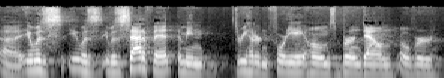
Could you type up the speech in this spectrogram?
uh, it, was, it, was, it was a sad event. I mean, 348 homes burned down over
